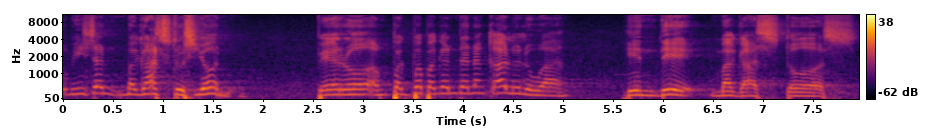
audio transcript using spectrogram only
Kumisan, magastos yon. Pero ang pagpapaganda ng kaluluwa, hindi magastos.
